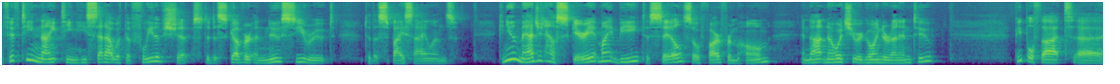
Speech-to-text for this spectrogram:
1519, he set out with a fleet of ships to discover a new sea route to the Spice Islands. Can you imagine how scary it might be to sail so far from home and not know what you were going to run into? People thought uh,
